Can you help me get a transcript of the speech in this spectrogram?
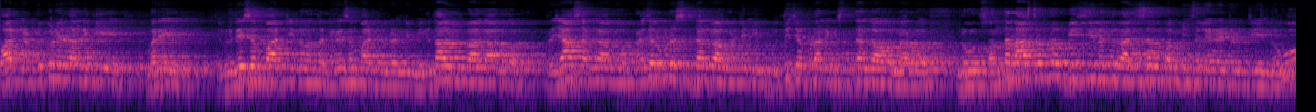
వారిని అడ్డుకునేదానికి మరి తెలుగుదేశం పార్టీలో తెలుగుదేశం పార్టీ నుండి మిగతా విభాగాలు ప్రజా సంఘాలు ప్రజలు కూడా సిద్ధంగా ఉండి మీకు బుద్ధి చెప్పడానికి సిద్ధంగా ఉన్నారు. నువ్వు సొంత రాష్ట్రంలో బీసీలకు రాజ్యసభ పంపించలేనటువంటి నువ్వు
